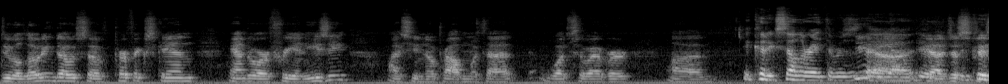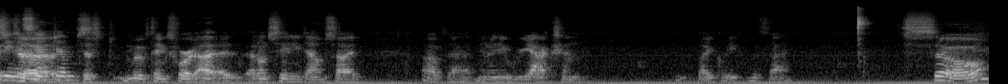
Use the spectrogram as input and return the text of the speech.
do a loading dose of perfect skin and or free and easy, I see no problem with that whatsoever. Um, It could accelerate the, res- yeah, the uh, yeah, just improving just, the uh, symptoms. just move things forward. I I- I don't see any downside of that. You know, any reaction likely with that. So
